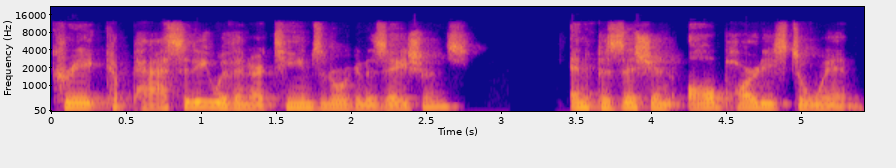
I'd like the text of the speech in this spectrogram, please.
create capacity within our teams and organizations, and position all parties to win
